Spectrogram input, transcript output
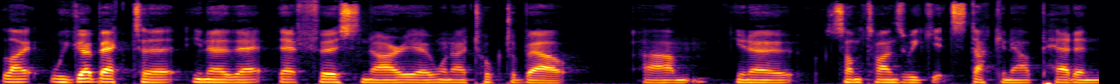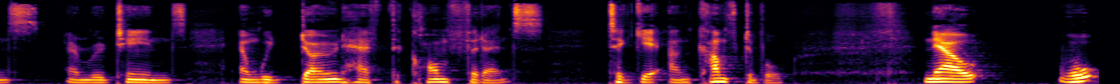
like we go back to you know that that first scenario when I talked about um, you know sometimes we get stuck in our patterns and routines and we don't have the confidence to get uncomfortable. Now, wh-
